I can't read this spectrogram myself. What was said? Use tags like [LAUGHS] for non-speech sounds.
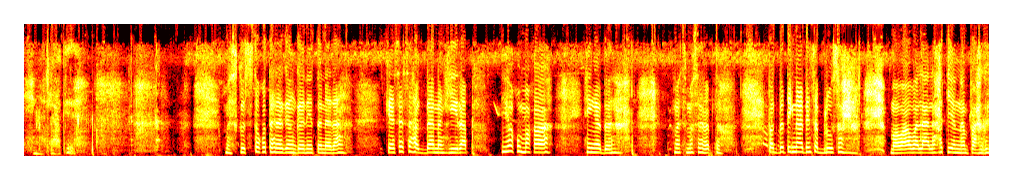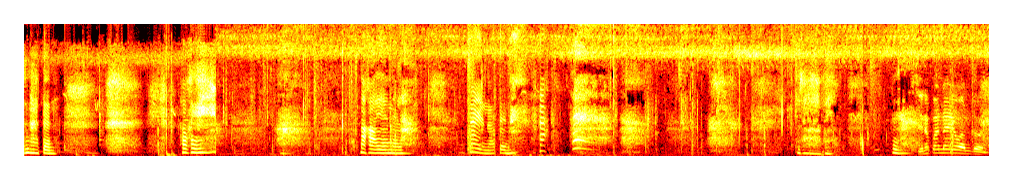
Hinga lagi. Mas gusto ko talagang ganito na lang. Kesa sa hagdan ng hirap. Hindi ako makahinga doon. Mas masarap to. Pagdating natin sa blue soil, mawawala lahat yan ng pagod natin. Okay. Nakaya nila. Kaya natin. [LAUGHS] Grabe. Sino pa naiwan doon?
